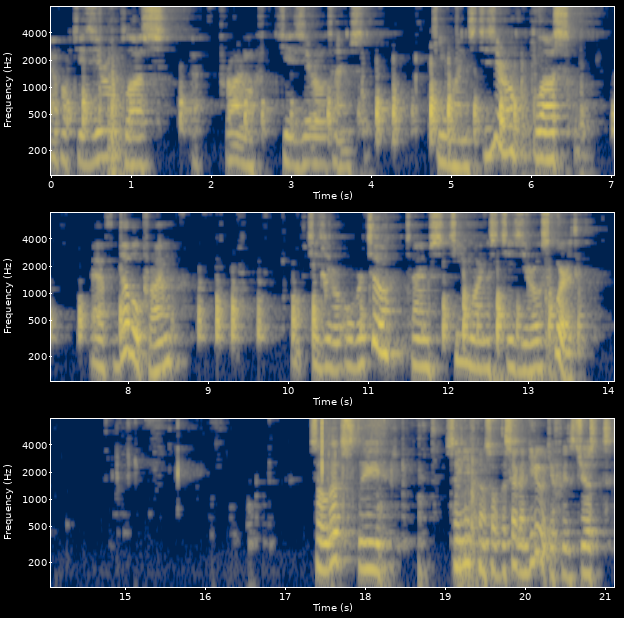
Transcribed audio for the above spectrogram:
f of t0 plus f prime of t0 times t minus t0 plus f double prime of t0 over 2 times t minus t0 squared. So that's the significance of the second derivative. It's just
